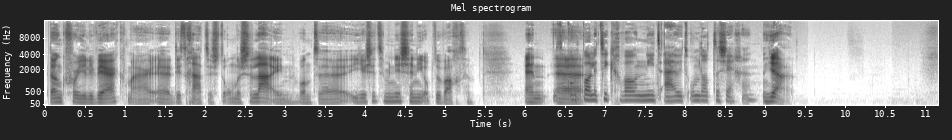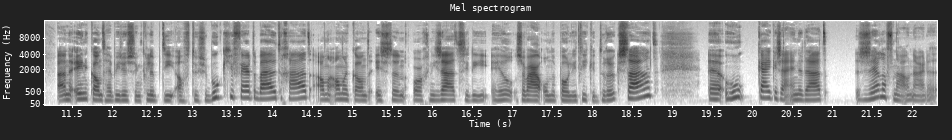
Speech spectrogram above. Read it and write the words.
dank voor jullie werk, maar uh, dit gaat dus de onderste la in. Want hier zit de minister niet op te wachten. En, het komt politiek gewoon niet uit om dat te zeggen. Ja, aan de ene kant heb je dus een club die af en toe zijn boekje ver te buiten gaat. Aan de andere kant is het een organisatie die heel zwaar onder politieke druk staat. Hoe kijken zij inderdaad zelf nou naar de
